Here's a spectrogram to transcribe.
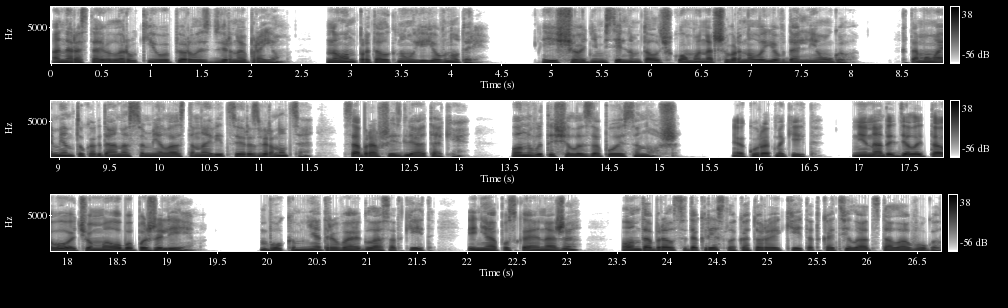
Она расставила руки и уперлась в дверной проем, но он протолкнул ее внутрь. Еще одним сильным толчком он отшвырнул ее в дальний угол. К тому моменту, когда она сумела остановиться и развернуться, собравшись для атаки, он вытащил из-за пояса нож. «Аккуратно, Кейт. Не надо делать того, о чем мы оба пожалеем. Боком, не отрывая глаз от Кейт и не опуская ножа, он добрался до кресла, которое Кейт откатила от стола в угол.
